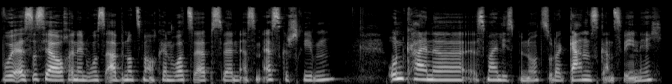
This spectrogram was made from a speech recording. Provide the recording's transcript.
Wo es ist ja auch in den USA benutzt man auch kein WhatsApp, es werden SMS geschrieben und keine Smileys benutzt oder ganz, ganz wenig.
